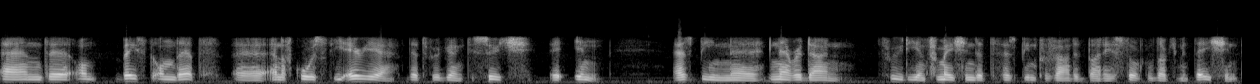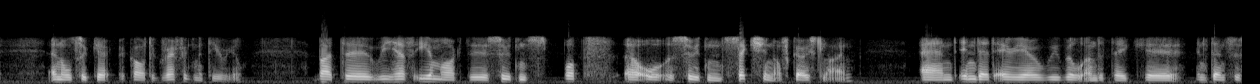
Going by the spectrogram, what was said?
and uh, on, based on that, uh, and of course the area that we're going to search uh, in has been uh, narrowed down through the information that has been provided by the historical documentation and also ca- cartographic material. But we have earmarked a certain spot or a certain section of coastline and in that area, we will undertake uh, intensive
